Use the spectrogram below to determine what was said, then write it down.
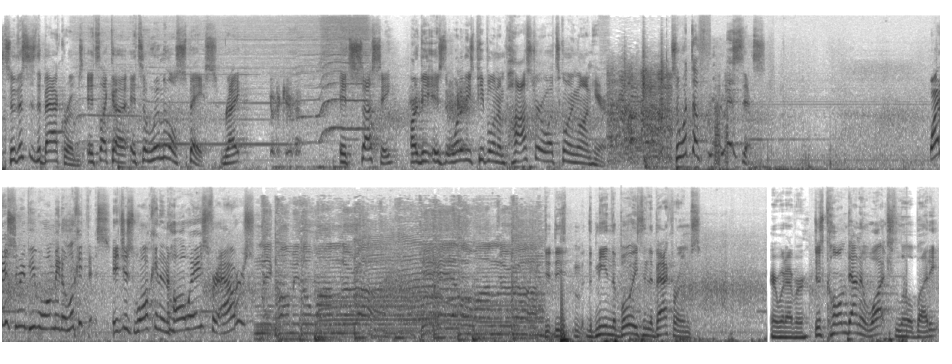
So this is the back rooms. It's like a, it's a liminal space, right? Go to cable. It's sussy. Are the is one of these people an imposter or what's going on here? So what the f is this? Why do so many people want me to look at this? It just walking in hallways for hours? They call me the wanderer. Yeah, the wanderer. Dude, these, the, me and the boys in the back rooms or whatever. Just calm down and watch, little buddy.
